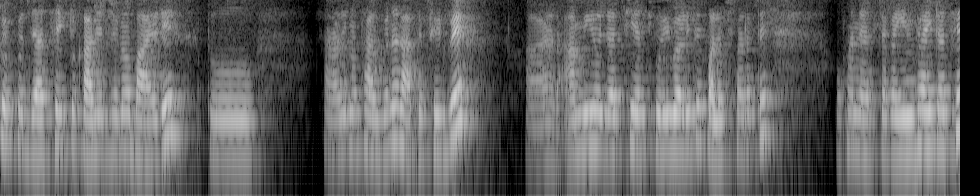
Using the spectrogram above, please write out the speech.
সৈকত যাচ্ছে একটু কাজের জন্য বাইরে। তো সারাদিনও থাকবে না, রাতে ফিরবে। আর আমিও যাচ্ছি আজকে ওই বাড়িতে কলেজ পাড়াতে। ওখানে এক জায়গায় ইনভাইট আছে,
